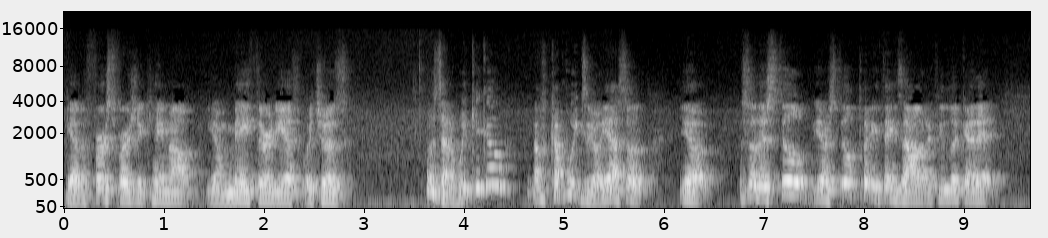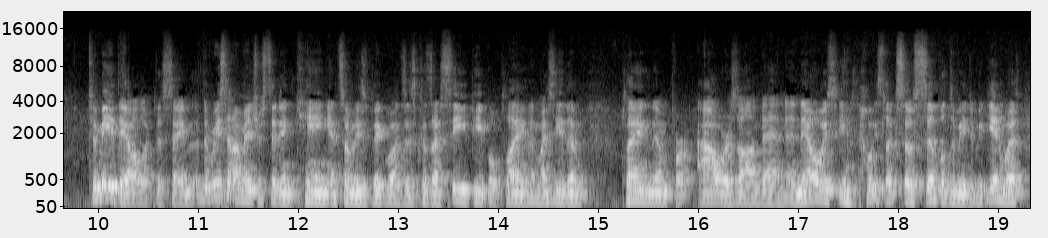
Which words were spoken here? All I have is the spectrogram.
Yeah, the first version came out, you know, May 30th, which was, was that, a week ago? A couple weeks ago. Yeah, so, you know, so they're still, you know, still putting things out. If you look at it, to me, they all look the same. The reason I'm interested in King and some of these big ones is because I see people playing them. I see them playing them for hours on end, and they always, you know, they always look so simple to me to begin with.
